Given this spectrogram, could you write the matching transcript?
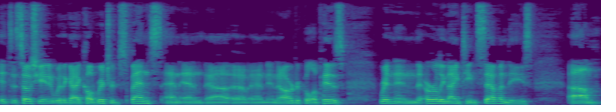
it's associated with a guy called Richard Spence and, and, uh, and an article of his written in the early 1970s. Um,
